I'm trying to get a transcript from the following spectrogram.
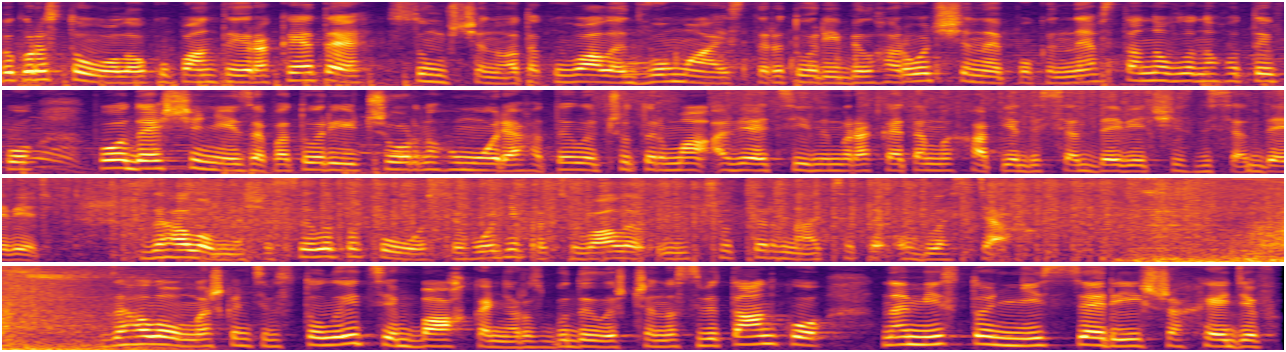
Використовували окупанти і ракети. Сумщину атакували двома із території Білгородщини, поки не встановленого типу. По Одещині із акваторії Чорного моря гатили чотирма авіаційними ракетами Х-59-69. Загалом наші сили ППО сьогодні працювали у 14 областях. Загалом мешканців столиці бахкання розбудили ще на світанку. На місто нісся рій шахедів.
